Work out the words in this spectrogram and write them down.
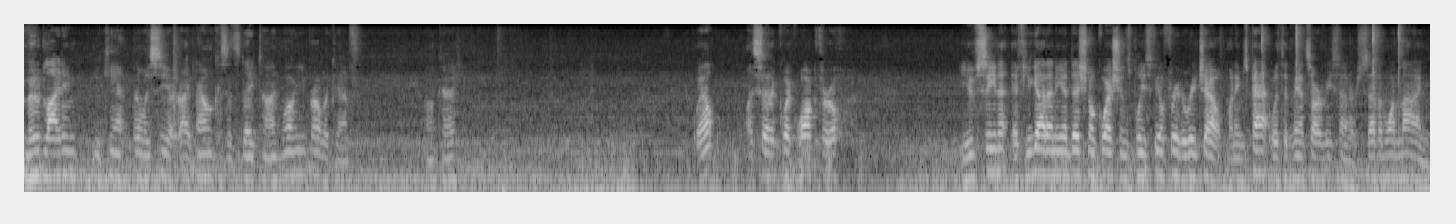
mood lighting. You can't really see it right now because it's daytime. Well, you probably can. Okay. Well, I said a quick walkthrough. You've seen it. If you got any additional questions, please feel free to reach out. My name's Pat with Advanced RV Center, 719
